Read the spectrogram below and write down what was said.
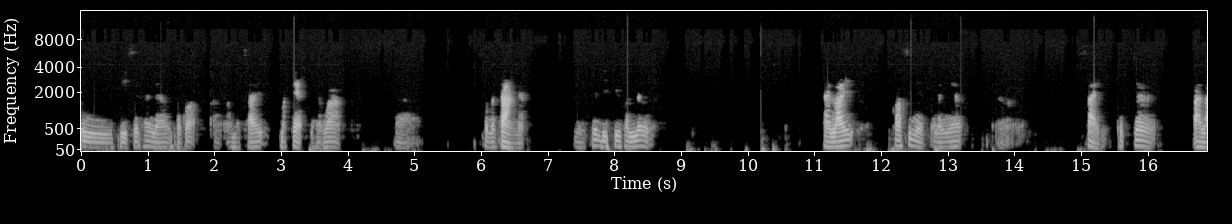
จะมีพรีเซตให้แล้วผมก็เอามาใช้มาแกะนะฮะว่าอ่าส่วนต่างๆเนี่ยอย่างเช่น DC color highlight glossiness อะไรเงี้ยใส่ texture อะไร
